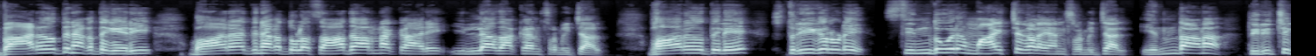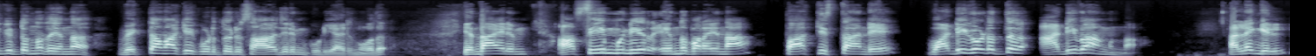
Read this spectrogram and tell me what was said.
ഭാരതത്തിനകത്ത് കയറി ഭാരതത്തിനകത്തുള്ള സാധാരണക്കാരെ ഇല്ലാതാക്കാൻ ശ്രമിച്ചാൽ ഭാരതത്തിലെ സ്ത്രീകളുടെ സിന്ദൂരം മായ്ച്ചു കളയാൻ ശ്രമിച്ചാൽ എന്താണ് തിരിച്ചു കിട്ടുന്നത് എന്ന് വ്യക്തമാക്കി കൊടുത്തൊരു സാഹചര്യം കൂടിയായിരുന്നു അത്. എന്തായാലും അസീം മുനീർ എന്ന് പറയുന്ന പാകിസ്ഥാന്റെ വടികൊടുത്ത് അടിവാങ്ങുന്ന അല്ലെങ്കിൽ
